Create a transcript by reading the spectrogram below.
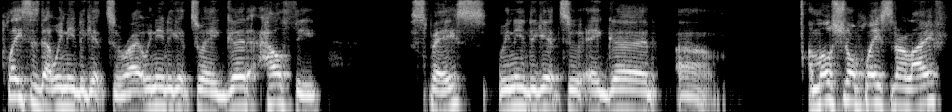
places that we need to get to, right? We need to get to a good, healthy space. We need to get to a good um, emotional place in our life.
